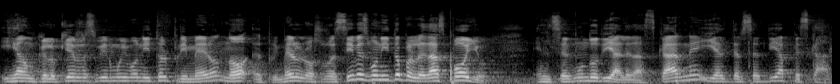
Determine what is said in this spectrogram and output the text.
Y aunque lo quieres recibir muy bonito, el primero, no, el primero lo recibes bonito, pero le das pollo. El segundo día le das carne y el tercer día pescado.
